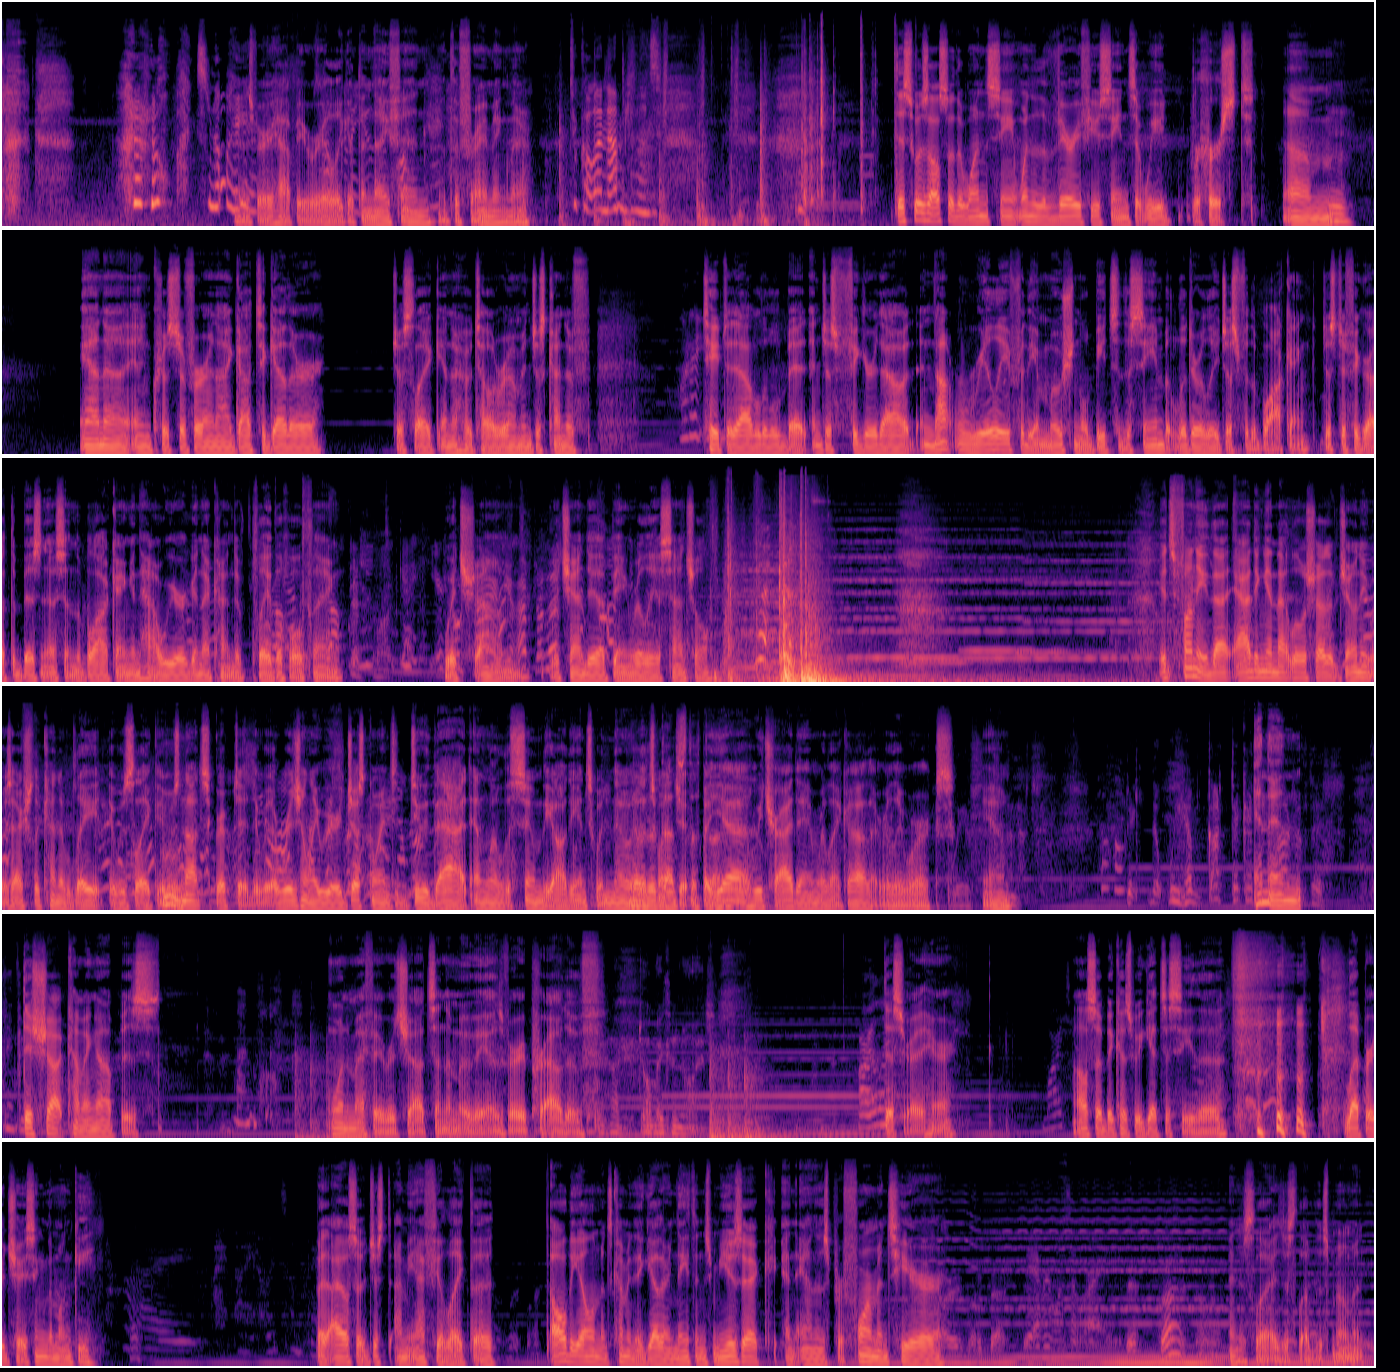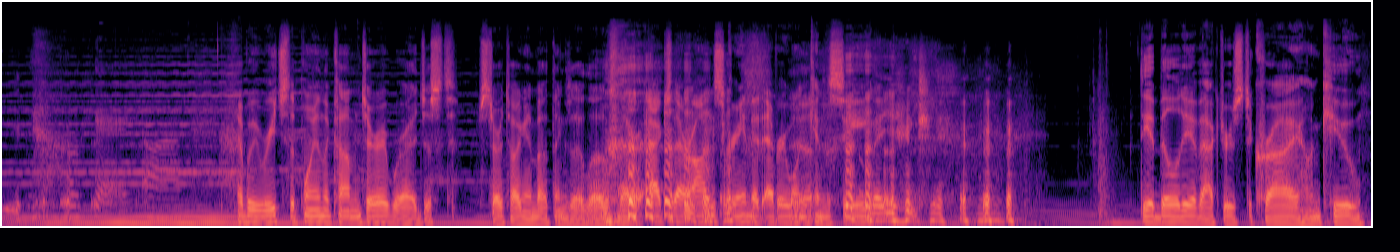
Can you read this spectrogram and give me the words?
I don't know why he's not I here. was very happy we were able to get the knife in with the framing there. To call an ambulance. This was also the one scene, one of the very few scenes that we rehearsed. Um, Ana and Christopher and I got together, just like in a hotel room, and just kind of taped it out a little bit and just figured out, and not really for the emotional beats of the scene, but literally just for the blocking, just to figure out the business and the blocking and how we were going to kind of play the whole thing, which um, which ended up being really essential. It's funny that adding in that little shot of Joni was actually kind of late. It was like it was not scripted. It was, originally we were just going to do that and we'll assume the audience would know Know that's that when. that's Jo- the but thought, yeah, yeah. we tried it and we're like, oh, that really works. Yeah. We have got to get And then this. this shot coming up is one of my favorite shots in the movie. I was very proud of Don't make a noise. this right here. Also because we get to see the leopard chasing the monkey. But I also just I mean I feel like the all the elements coming together, Nathan's music and Ana's performance here. I just I just love this moment. Have we reached the point in the commentary where I just start talking about things I love that are actually that are on screen that everyone Yeah. can see? The ability of actors to cry on cue.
